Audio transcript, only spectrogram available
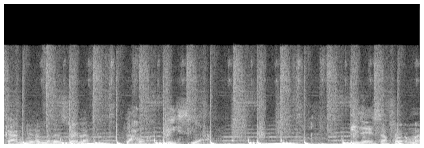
cambios en Venezuela, la justicia. Y de esa forma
